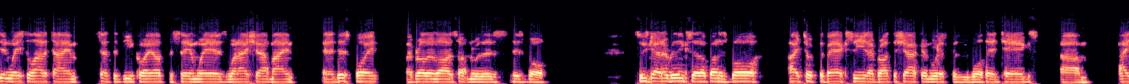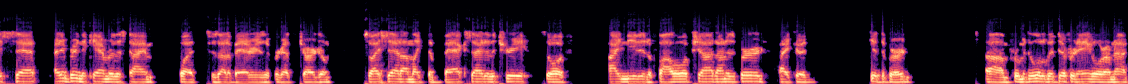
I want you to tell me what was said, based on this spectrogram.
didn't waste a lot of time. Set the decoy up the same way as when I shot mine. And at this point, my brother-in-law is hunting with his his bow. So he's got everything set up on his bow. I took the back seat. I brought the shotgun with because we both had tags. Um, I sat. I didn't bring the camera this time, but was out of batteries. I forgot to charge them. So I sat on like the back side of the tree. So if I needed a follow-up shot on his bird, I could get the bird um, from a little bit different angle where I'm not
